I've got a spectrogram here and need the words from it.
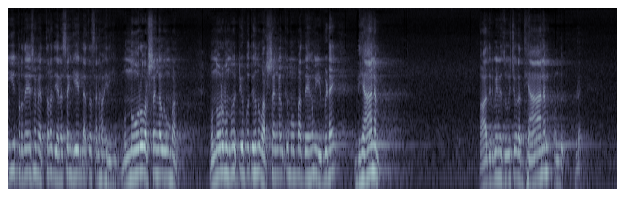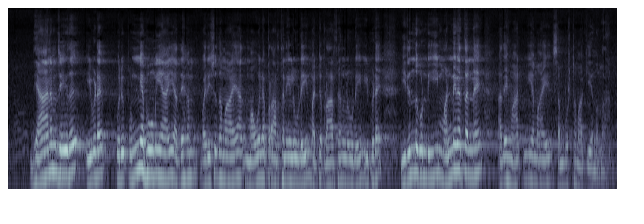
ഈ പ്രദേശം എത്ര ജനസംഖ്യയില്ലാത്ത സ്ഥലമായിരിക്കും? മുന്നൂറ് വർഷങ്ങൾക്ക് മുമ്പാണ്. മുന്നൂറ് മുന്നൂറ്റി മുപ്പത്തി വർഷങ്ങൾക്ക് മുമ്പ് അദ്ദേഹം ഇവിടെ ധ്യാനം. ആതിരുമേനി സൂചിച്ചുള്ള ധ്യാനം ഉണ്ട് ഇവിടെ. ധ്യാനം ചെയ്ത് ഇവിടെ ഒരു പുണ്യഭൂമിയായി അദ്ദേഹം പരിശുദ്ധമായ മൗന പ്രാർത്ഥനയിലൂടെയും മറ്റ് പ്രാർത്ഥനകളിലൂടെയും ഇവിടെ ഇരുന്നു കൊണ്ട് ഈ മണ്ണിനെ തന്നെ അദ്ദേഹം ആത്മീയമായി സമ്പുഷ്ടമാക്കി എന്നുള്ളതാണ്.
